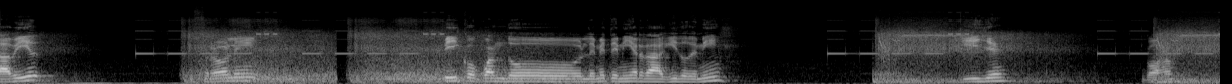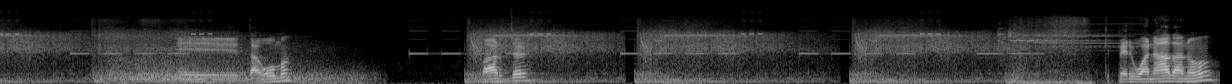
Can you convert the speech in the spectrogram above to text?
David. Broly. Pico cuando le mete mierda a Guido de mí. Guille. Gohan. Eh, Tagoma. Barter. Qué peruanada, ¿no?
